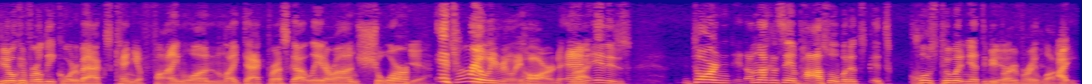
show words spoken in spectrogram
If you're looking for elite quarterbacks, can you find one like Dak Prescott later on? Sure. Yeah. It's really, really hard, and Right. it is darn. I'm not going to say impossible, but it's it's close to it, and you have to be Yeah. very, very lucky.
